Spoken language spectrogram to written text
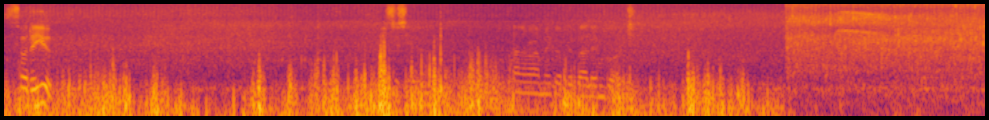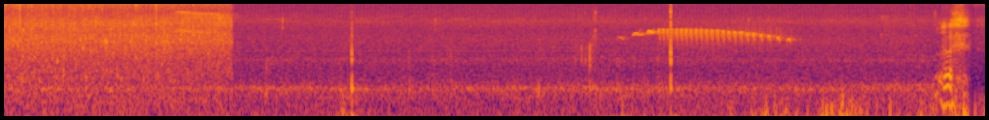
So do you. To see you. Panoramic of the Balin Gorge.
